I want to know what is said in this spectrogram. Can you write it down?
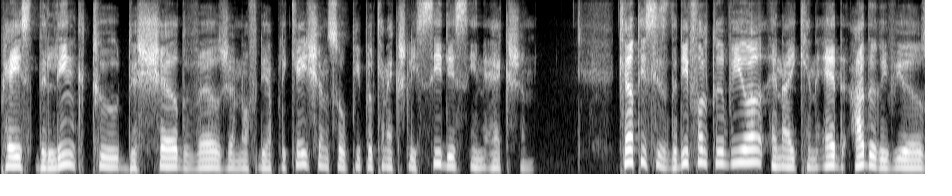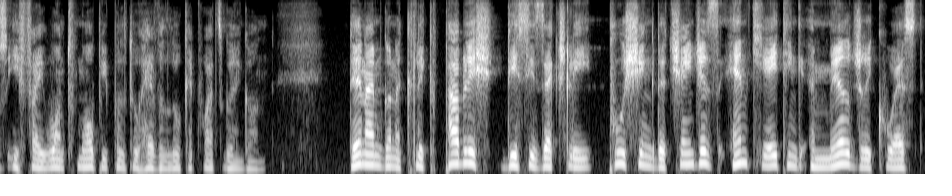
paste the link to the shared version of the application so people can actually see this in action. Curtis is the default reviewer and I can add other reviewers if I want more people to have a look at what's going on. Then I'm going to click publish. This is actually pushing the changes and creating a merge request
